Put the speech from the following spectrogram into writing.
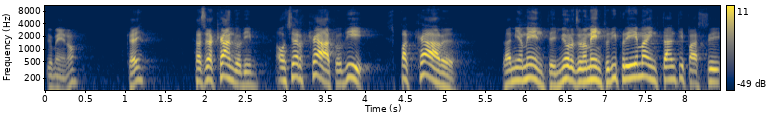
più o meno? Okay? Sta cercando di, ho cercato di spaccare la mia mente, il mio ragionamento di prima in tanti passi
